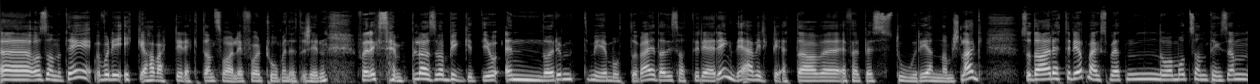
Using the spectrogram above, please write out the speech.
eh, og sånne ting, hvor de ikke har vært direkte ansvarlig for to minutter siden. For eksempel altså, bygget de jo enormt mye motorvei da de satt i regjering. Det er virkelig et av uh, FrPs store gjennomslag. Så da retter de oppmerksomheten nå mot sånne ting som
